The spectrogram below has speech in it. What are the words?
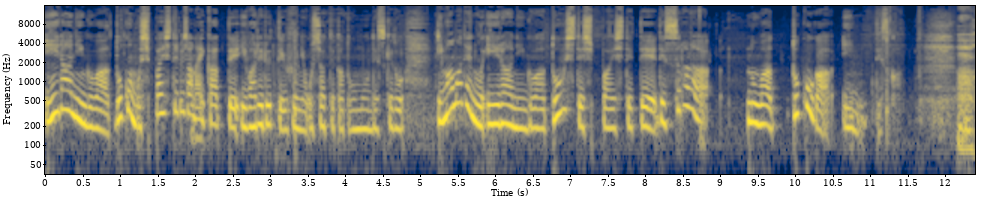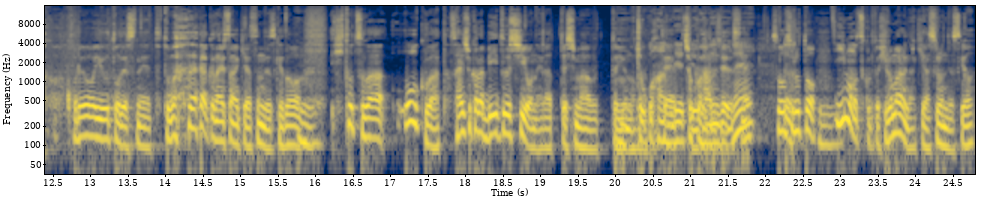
e ラーニングはどこも失敗してるじゃないかって言われるっていうふうにおっしゃってたと思うんですけど、今までの e ラーニングはどうして失敗してて、で、スララのはどこがいいんですか？あこれを言うとですね、とても長くなりそうな気がするんですけど、うん、一つは、多くは最初から B2C を狙ってしまうというのが、うん、直販で、直販でですね。そうすると、うん、いいものを作ると広まるような気がするんですけど、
